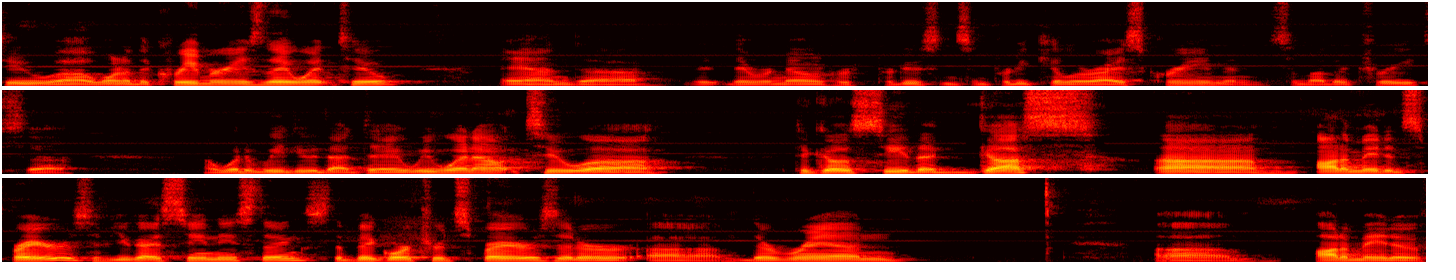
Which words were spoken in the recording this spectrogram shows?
to uh, one of the creameries they went to, and uh, they, they were known for producing some pretty killer ice cream and some other treats. Uh, what did we do that day? We went out to uh, to go see the GUSS uh, automated sprayers. Have you guys seen these things? The big orchard sprayers that are uh, they're ran um, automative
